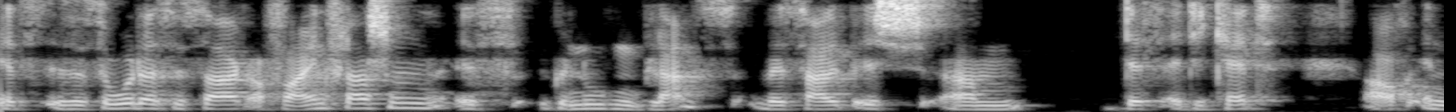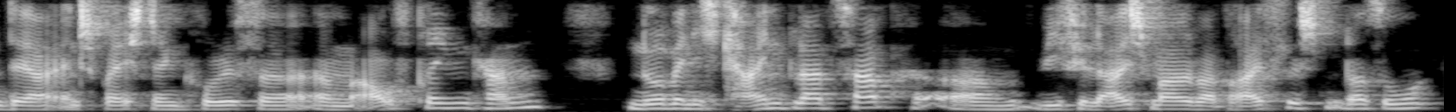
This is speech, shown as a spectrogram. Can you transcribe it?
Jetzt ist es so, dass ich sage, auf Weinflaschen ist genügend Platz, weshalb ich ähm, das Etikett auch in der entsprechenden Größe ähm, aufbringen kann. Nur wenn ich keinen Platz habe, ähm, wie vielleicht mal bei Preislisten oder so,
